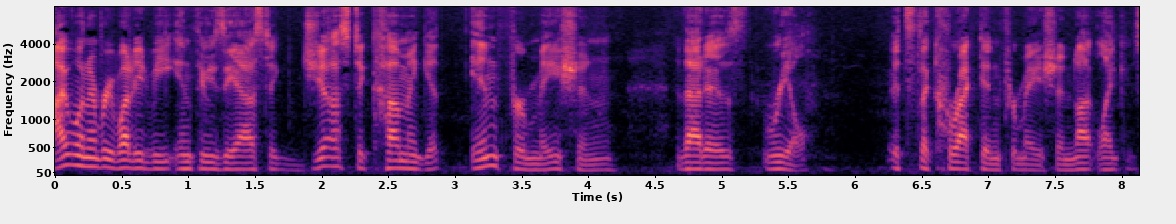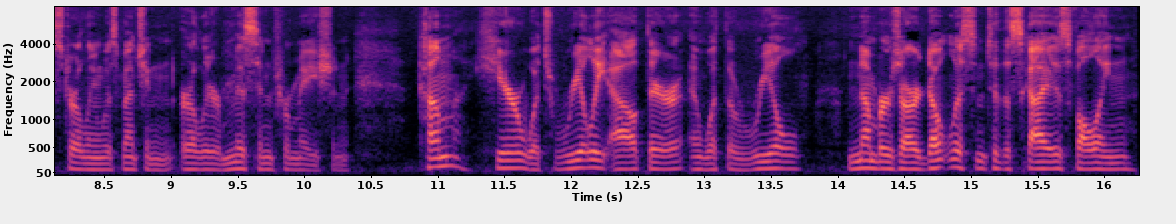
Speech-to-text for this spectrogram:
I want everybody to be enthusiastic just to come and get information that is real. It's the correct information, not like Sterling was mentioning earlier, misinformation. Come hear what's really out there and what the real numbers are. Don't listen to the sky is falling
